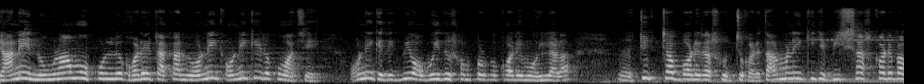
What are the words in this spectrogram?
জানে নোংরামও করলে ঘরে টাকা। অনেক, অনেকে এরকম আছে। অনেকে দেখবি অবৈধ সম্পর্ক করে মহিলারা, চুপচাপ বড়েরা সহ্য করে। তার মানে কি যে বিশ্বাস করে বা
